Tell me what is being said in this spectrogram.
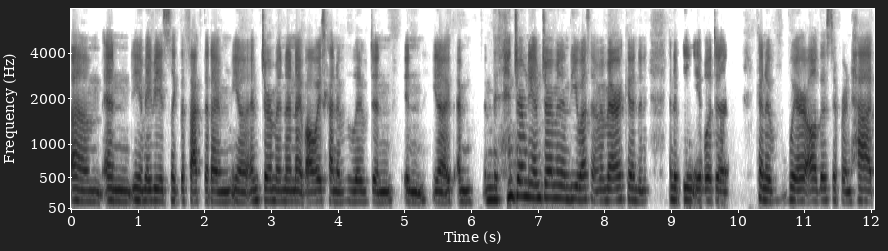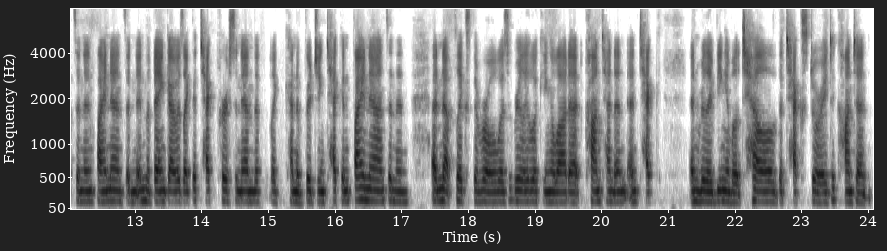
Um, and you know maybe it's like the fact that I'm you know I'm German and I've always kind of lived in in you know I'm in Germany I'm German in the U.S. I'm American and kind of being able to kind of wear all those different hats and in finance and in the bank i was like the tech person and the like kind of bridging tech and finance and then at netflix the role was really looking a lot at content and, and tech and really being able to tell the tech story to content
